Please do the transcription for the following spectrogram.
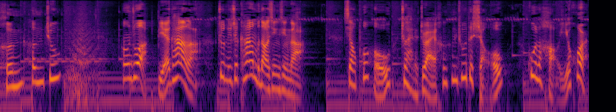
哼哼猪。哼猪，别看了，这里是看不到星星的。小泼猴拽了拽哼哼猪的手，过了好一会儿，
